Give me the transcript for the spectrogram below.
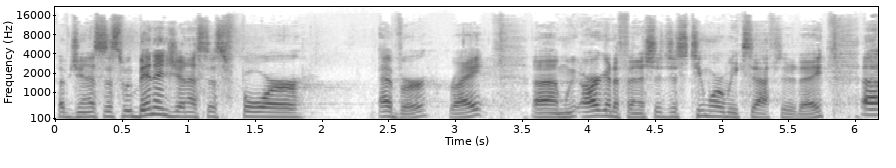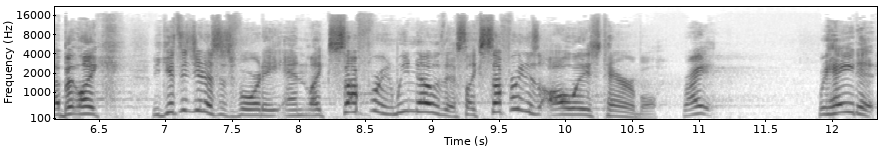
of Genesis. We've been in Genesis for ever, right? Um, we are going to finish it just two more weeks after today. Uh, but like, you get to Genesis 40, and like suffering, we know this. Like, suffering is always terrible, right? We hate it.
